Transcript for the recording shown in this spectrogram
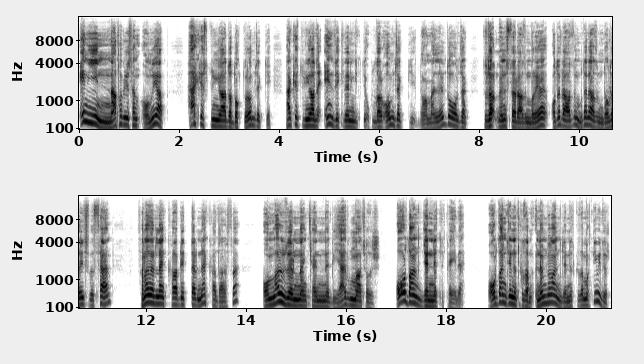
en iyi ne yapabilirsen onu yap. Herkes dünyada doktor olmayacak ki. Herkes dünyada en zekilerin gittiği okullar olmayacak ki. Normalleri de olacak. Ziraat mühendisi de lazım buraya. O da lazım, bu da lazım. Dolayısıyla sen sana verilen kabiliyetler ne kadarsa onlar üzerinden kendine bir yer bulmaya çalış. Oradan cenneti peyle. Oradan cennet kazan. Önemli olan cennet kazanmak değil midir?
